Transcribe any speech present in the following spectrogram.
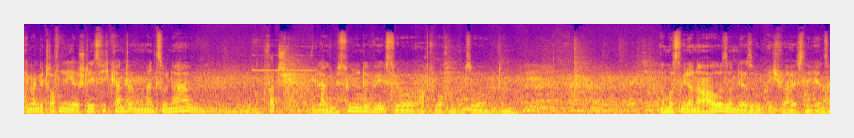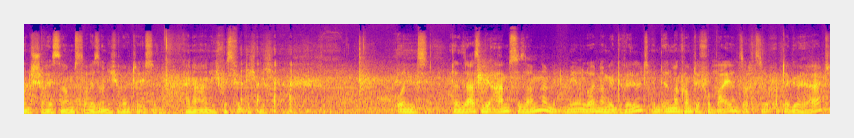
jemanden getroffen, der ihre Schleswig kannte und meinte so, na, Quatsch, wie lange bist du denn unterwegs? So, acht Wochen und so. Und dann wir mussten wieder nach Hause und der so, ich weiß nicht, irgend so scheiß Samstag, ist auch nicht heute. Ich so, keine Ahnung, ich wusste wirklich nicht. Und dann saßen wir abends zusammen mit mehreren Leuten, haben gegrillt und irgendwann kommt er vorbei und sagt so, habt ihr gehört?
